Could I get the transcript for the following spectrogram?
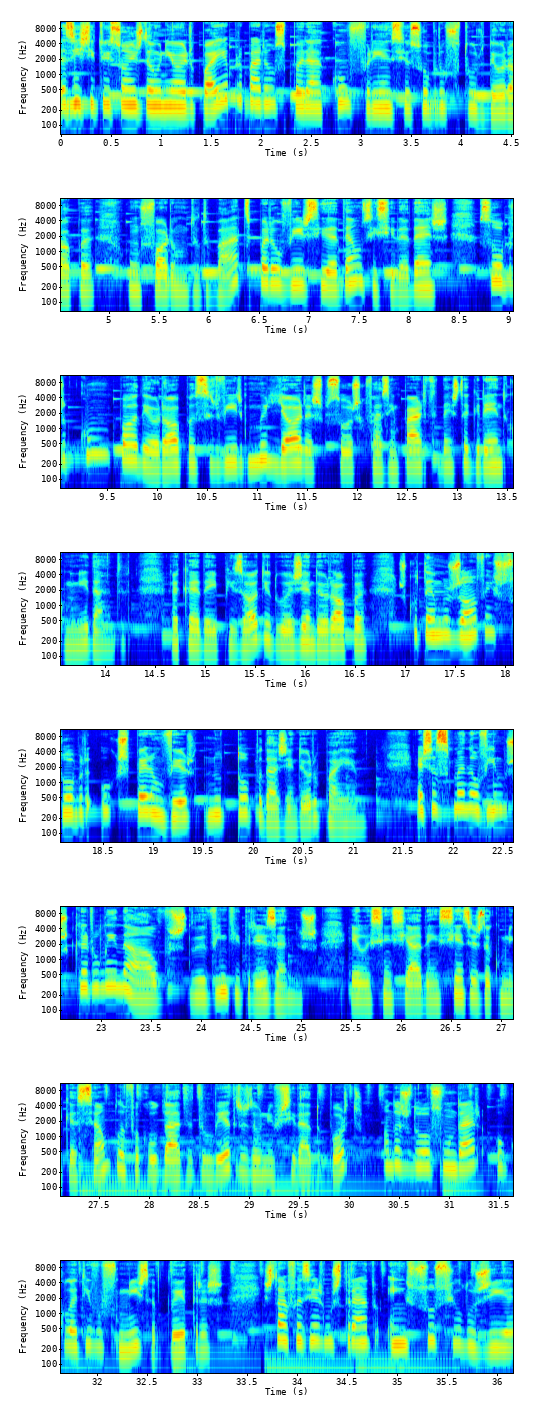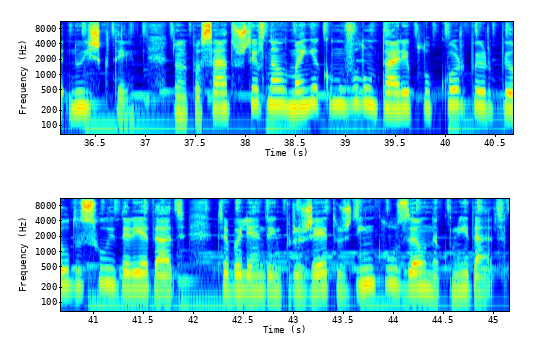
As instituições da União Europeia preparam-se para a Conferência sobre o Futuro da Europa, um fórum de debate para ouvir cidadãos e cidadãs sobre como pode a Europa servir melhor as pessoas que fazem parte desta grande comunidade. A cada episódio do Agenda Europa, escutamos jovens sobre o que esperam ver no topo da agenda europeia. Esta semana ouvimos Carolina Alves, de 23 anos. É licenciada em Ciências da Comunicação pela Faculdade de Letras da Universidade do Porto, onde ajudou a fundar o Coletivo Feminista de Letras. Está a fazer mestrado em Sociologia no ISCTE. No ano passado esteve na Alemanha como voluntária pelo Corpo Europeu de Solidariedade, trabalhando em projetos de inclusão na comunidade.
